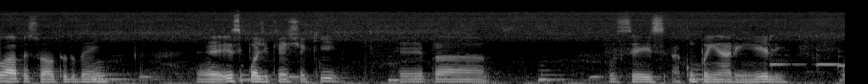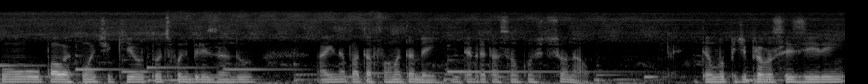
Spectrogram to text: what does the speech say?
Olá pessoal, tudo bem? É, esse podcast aqui é para vocês acompanharem ele com o PowerPoint que eu estou disponibilizando aí na plataforma também, Interpretação Constitucional. Então vou pedir para vocês irem,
